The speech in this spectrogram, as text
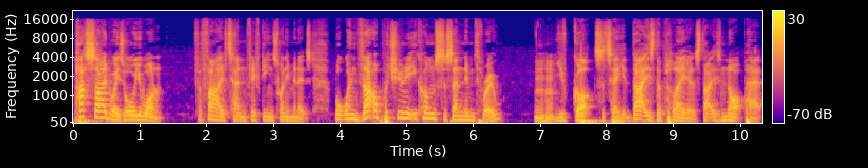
Pass sideways all you want for 5, 10, 15, 20 minutes, but when that opportunity comes to send him through, Mm-hmm. You've got to take it. That is the players. That is not Pep.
